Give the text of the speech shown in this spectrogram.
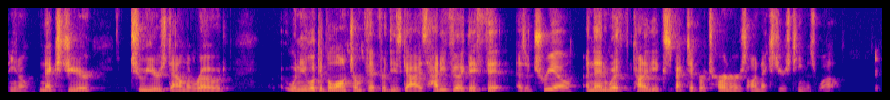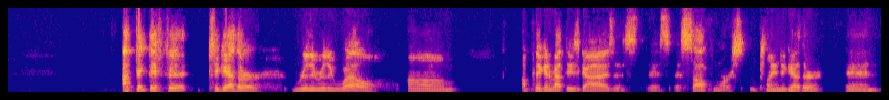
you know, next year, two years down the road. When you look at the long term fit for these guys, how do you feel like they fit as a trio and then with kind of the expected returners on next year's team as well? I think they fit together really, really well. Um, I'm thinking about these guys as, as, as sophomores playing together and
